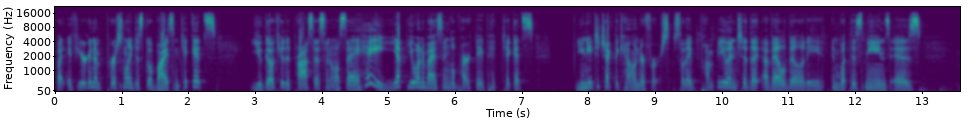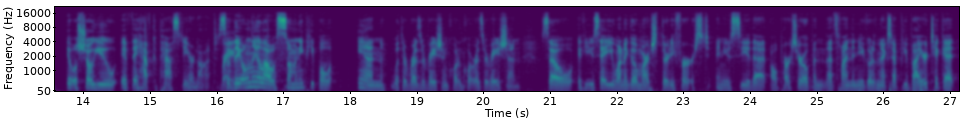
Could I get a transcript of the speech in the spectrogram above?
But if you're going to personally just go buy some tickets, you go through the process and it will say, "Hey, yep, you want to buy a single park day p- tickets." You need to check the calendar first. So they pump you into the availability, and what this means is it will show you if they have capacity or not. So they only allow so many people in with a reservation, quote unquote reservation. So if you say you want to go March 31st and you see that all parks are open, that's fine. Then you go to the next step, you buy your ticket.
